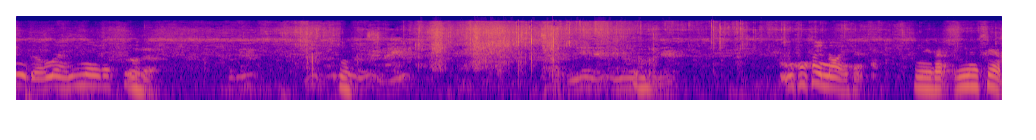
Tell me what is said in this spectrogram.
ลูกดอกหน่อยมันไงก็อืมอืมโอ้ยหน่อยฮะนี่ละมันยังแซ่บ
